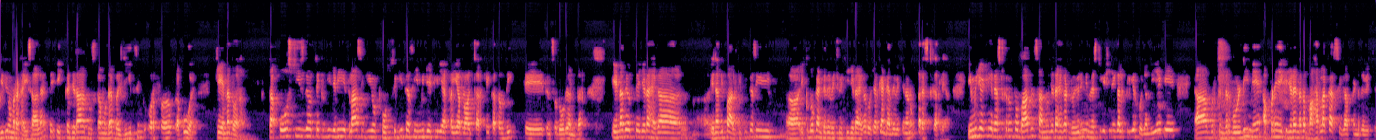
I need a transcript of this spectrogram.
ਜਿਹਦੀ ਉਮਰ 28 ਸਾਲ ਹੈ ਤੇ ਇੱਕ ਜਿਹੜਾ ਦੂਸਰਾ ਮੁੰਡਾ ਬਲਜੀਤ ਸਿੰਘ ਉਰਫ ਪ੍ਰਭੂ ਹੈ ਕਿ ਇਹਨਾਂ ਦੁਆਰਾ। ਤਾਂ ਉਸ ਚੀਜ਼ ਦੇ ਉੱਤੇ ਕਿਉਂਕਿ ਜਿਹੜੀ ਇਤਲਾਹ ਸੀਗੀ, ਉਹ ਠੋਸ ਸੀਗੀ ਤੇ ਅਸੀਂ immediately F I R launch ਕਰਕੇ ਕਤਲ ਦੀ ਤੇ 302 ਦੇ ਅੰਦਰ ਇਹਨਾਂ ਦੇ ਉੱਤੇ ਜਿਹੜਾ ਹੈਗਾ, ਇਹਨਾਂ ਦੀ ਭਾਲ ਕੀਤੀ ਤੇ ਅਸੀਂ ਅਹ ਇੱਕ ਦੋ ਘੰਟੇ ਦੇ ਵਿੱਚ ਵਿੱਚ ਹੀ ਜਿਹੜਾ ਹੈਗਾ, ਦੋ ਚਾਰ ਘੰਟਿਆਂ ਦੇ ਵਿੱਚ ਇਹਨਾਂ ਨੂੰ ਅਰੈਸਟ ਕਰ ਲਿਆ। ਇਮੀਡੀਏਟਲੀ ਅਰੈਸਟ ਕਰਨ ਤੋਂ ਬਾਅਦ ਸਾਨੂੰ ਜਿਹੜਾ ਹੈਗਾ ਡੂਰਿੰਗ ਇਨਵੈਸਟੀਗੇਸ਼ਨ ਇਹ ਗੱਲ ਕਲੀਅਰ ਹੋ ਜਾਂਦੀ ਹੈ ਕਿ ਗੁਰਪਿੰਦਰ ਗੋਲਡੀ ਨੇ ਆਪਣੇ ਇੱਕ ਜਿਹੜਾ ਇਹਨਾਂ ਦਾ ਬਾਹਰਲਾ ਘਰ ਸੀਗਾ ਪਿੰਡ ਦੇ ਵਿੱਚ।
